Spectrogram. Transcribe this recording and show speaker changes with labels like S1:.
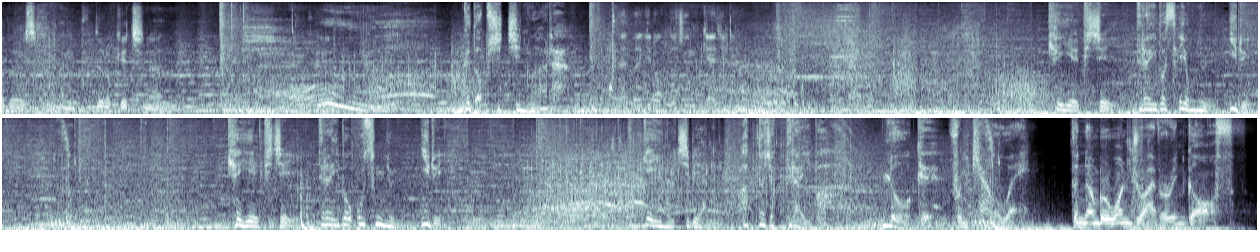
S1: 때도 상당히 부드럽게 치는
S2: 끝없이 진화하라
S3: 그 기록도 지금 깨지네.
S2: KLPJ 드라이버 사용률 1위 KLPJ 드라이버 우승률 1위 게임을 지배하는 압도적 드라이버 로그
S4: From Callaway, the number one driver in golf.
